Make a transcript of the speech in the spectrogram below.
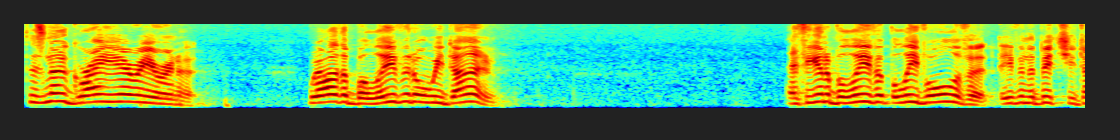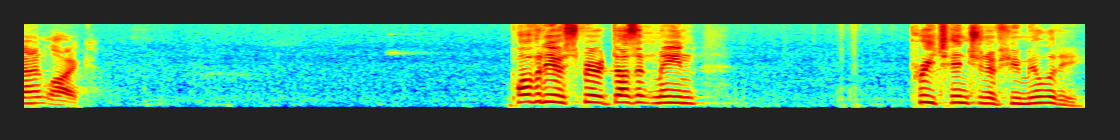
There's no grey area in it. We either believe it or we don't. And if you're going to believe it, believe all of it, even the bits you don't like. Poverty of spirit doesn't mean pretension of humility.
